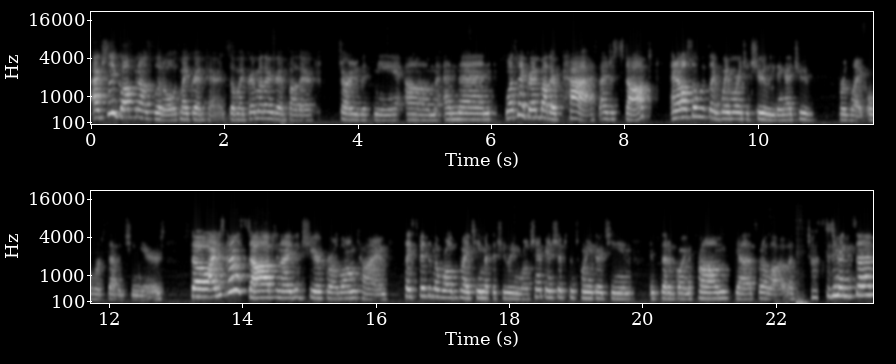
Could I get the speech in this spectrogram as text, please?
I actually golfed when I was little with my grandparents. So my grandmother and grandfather started with me. Um, and then once my grandfather passed, I just stopped. And I also was like way more into cheerleading. I cheered for like over 17 years. So I just kind of stopped and I did cheer for a long time placed fifth in the world with my team at the cheerleading world championships in 2013 instead of going to prom. Yeah that's what a lot of us chose to do instead.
